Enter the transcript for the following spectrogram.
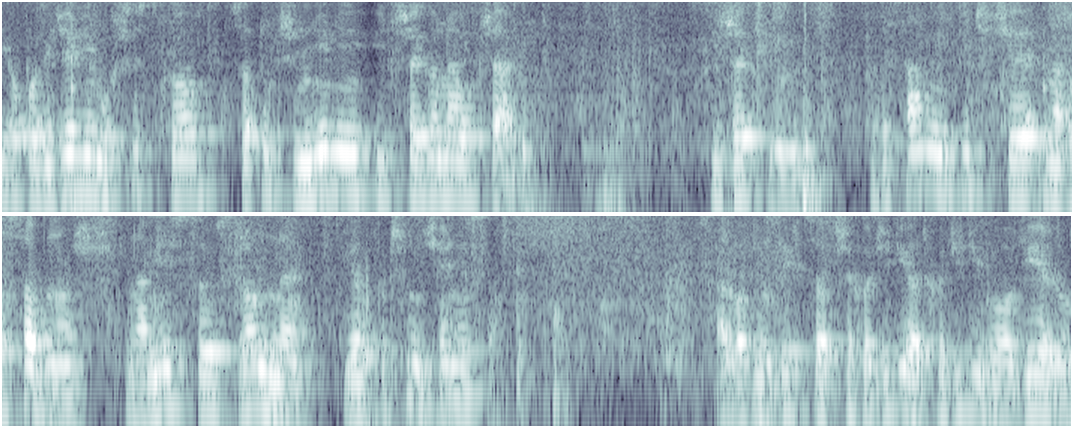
i opowiedzieli Mu wszystko, co uczynili i czego nauczali. I rzekli im, wy sami idźcie na osobność, na miejsce ustronne i odpocznijcie nieco. Albowiem tych, co przychodzili odchodzili było wielu,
